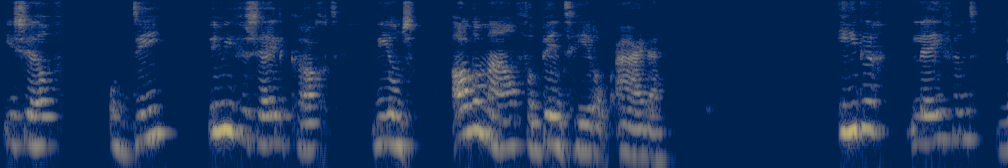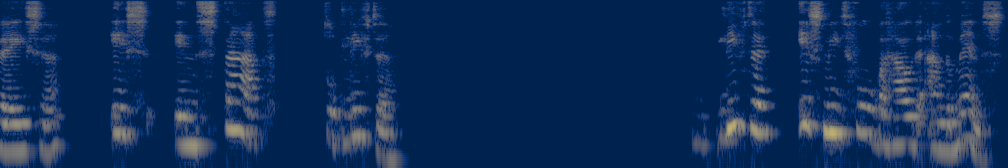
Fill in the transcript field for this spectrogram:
jezelf op die universele kracht die ons allemaal verbindt hier op aarde. Ieder levend wezen is in staat tot liefde. Liefde is niet voorbehouden aan de mens.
